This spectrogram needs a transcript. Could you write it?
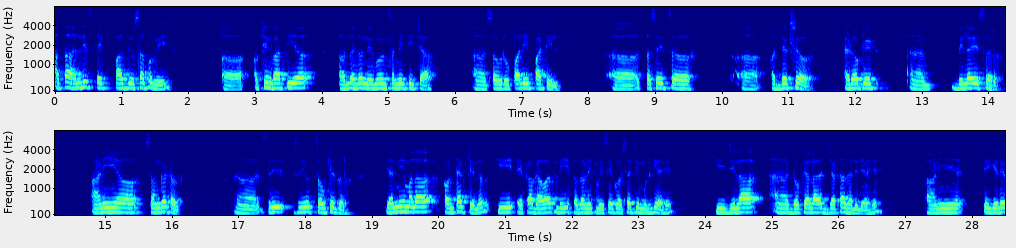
आता हल्लीच एक पाच दिवसापूर्वी अखिल भारतीय अंधश्रद्धा निर्मूलन समितीच्या सौ रुपाली पाटील तसेच अध्यक्ष ॲडव्होकेट बिलय सर आणि संघटक श्री श्रीयुत चौकेकर यांनी मला कॉन्टॅक्ट केलं की एका गावातली साधारण एक वीस एक वर्षाची मुलगी आहे की जिला डोक्याला जटा झालेली आहे आणि ती गेले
